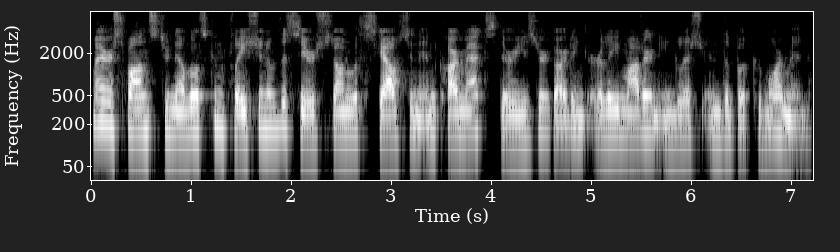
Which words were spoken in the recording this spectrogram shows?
My response to Neville's conflation of the seer stone with Skousen and Carmack's theories regarding early modern English in the Book of Mormon.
